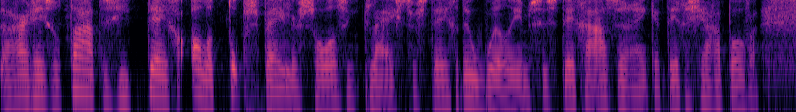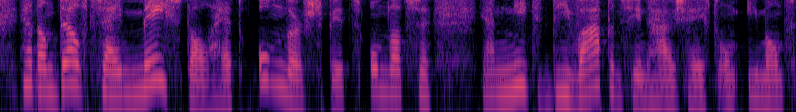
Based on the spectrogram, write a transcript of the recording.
haar resultaten ziet tegen alle topspelers... zoals een Kleisters, tegen de Williamses, tegen Azarenka, tegen Sharapova... ja, dan delft zij meestal het onderspit, omdat ze ja, niet die wapens in huis heeft om iemand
